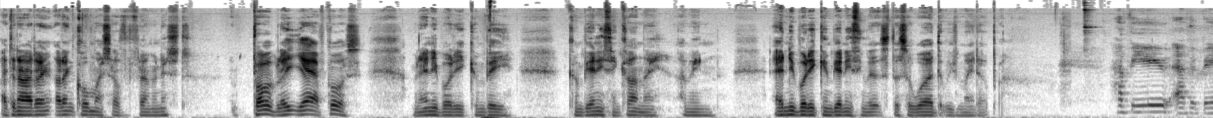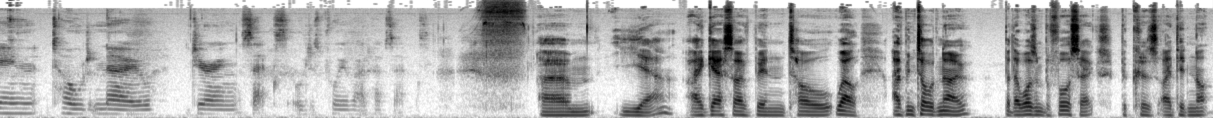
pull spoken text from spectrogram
I don't know. I don't. I don't call myself a feminist. Probably, yeah, of course. I mean, anybody can be can be anything, can't they? I mean, anybody can be anything. That's that's a word that we've made up. Have you ever been told no during sex or just before you're about to have sex? Um, yeah, I guess I've been told. Well, I've been told no, but that wasn't before sex because I did not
